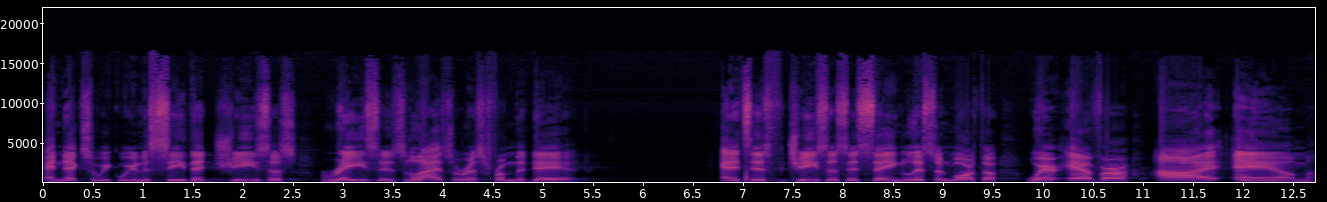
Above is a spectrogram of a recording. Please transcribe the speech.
And next week, we're going to see that Jesus raises Lazarus from the dead. And it's as if Jesus is saying, Listen, Martha, wherever I am,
